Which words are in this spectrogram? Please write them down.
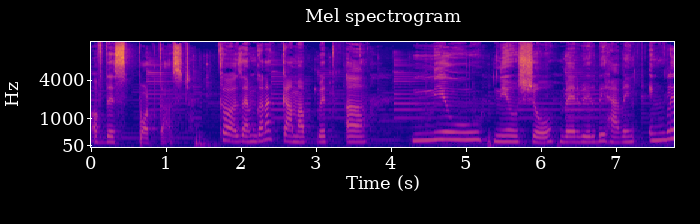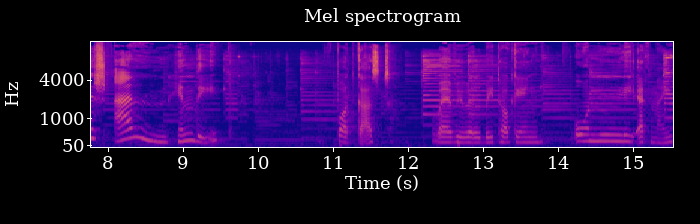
of this podcast. Because I'm gonna come up with a new new show where we'll be having English and Hindi podcast where we will be talking only at night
